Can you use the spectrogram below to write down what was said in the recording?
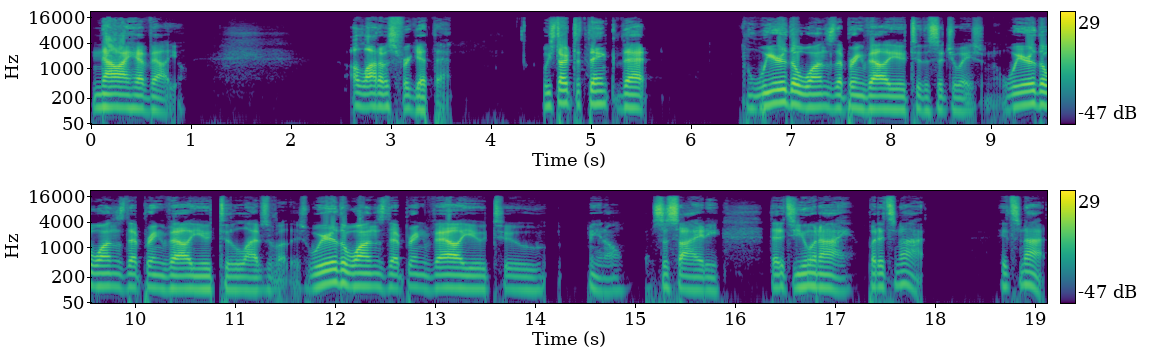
now I have value. A lot of us forget that. We start to think that we're the ones that bring value to the situation. We're the ones that bring value to the lives of others. We're the ones that bring value to, you know, society. That it's you and I, but it's not. It's not.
